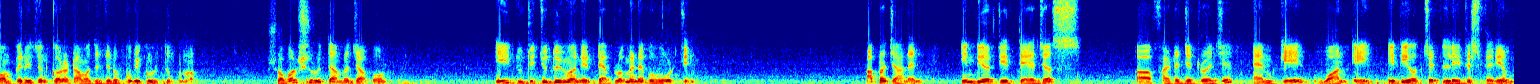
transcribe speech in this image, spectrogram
কম্প্যারিজন করাটা আমাদের জন্য খুবই গুরুত্বপূর্ণ। সবার শুরুতে আমরা যাব এই দুটি যুদ্ধ বিমানের ডেভেলপমেন্ট এবং অর্জিন আপনারা জানেন, ইন্ডিয়ার যে তেজাস ফাইটার জেট রয়েছে এম কে ওয়ান এ এটি হচ্ছে লেটেস্ট ভেরিয়েন্ট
